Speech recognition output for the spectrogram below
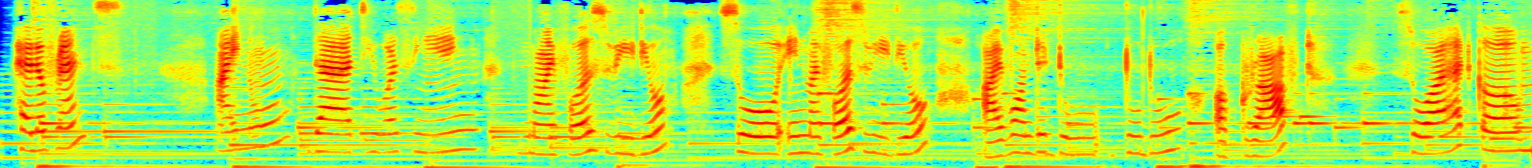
Hello, friends. I know that you are seeing my first video. So, in my first video, I wanted to, to do a craft. So, I had come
